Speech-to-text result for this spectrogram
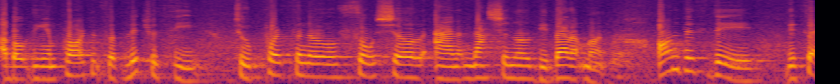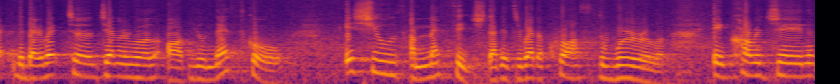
about the importance of literacy to personal, social, and national development. On this day, the, Sec- the Director General of UNESCO issues a message that is read across the world, encouraging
